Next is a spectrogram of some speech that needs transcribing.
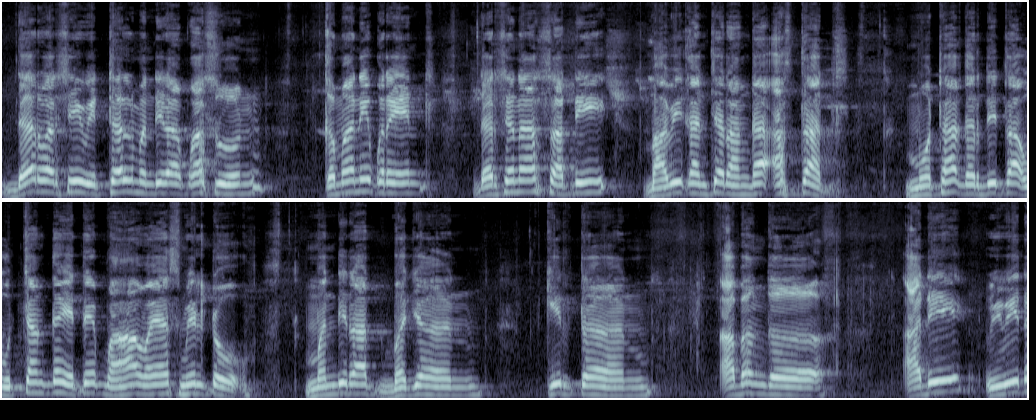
दरवर्षी विठ्ठल मंदिरापासून कमानीपर्यंत दर्शनासाठी भाविकांच्या रांगा असतात. मोठा गर्दीचा उच्चांक येथे पहावयास मिळतो. मंदिरात भजन कीर्तन अभंग आदी विविध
